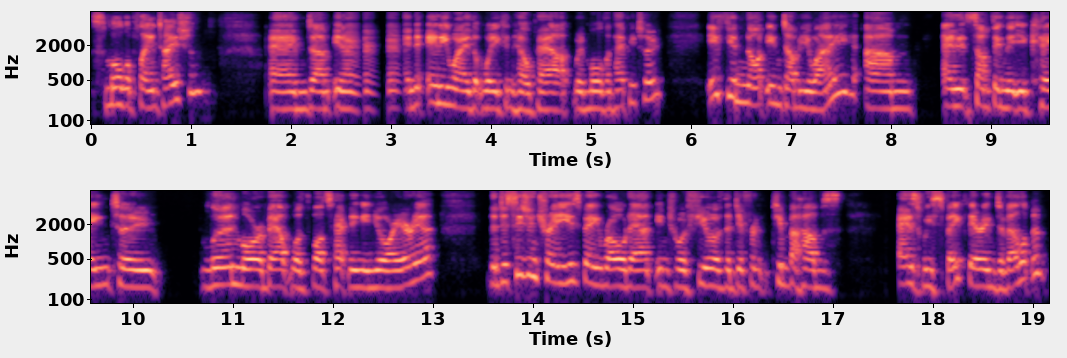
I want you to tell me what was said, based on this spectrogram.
smaller plantation. And um, you know, in any way that we can help out, we're more than happy to. If you're not in WA um, and it's something that you're keen to learn more about with what's happening in your area, the decision tree is being rolled out into a few of the different timber hubs as we speak. They're in development.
